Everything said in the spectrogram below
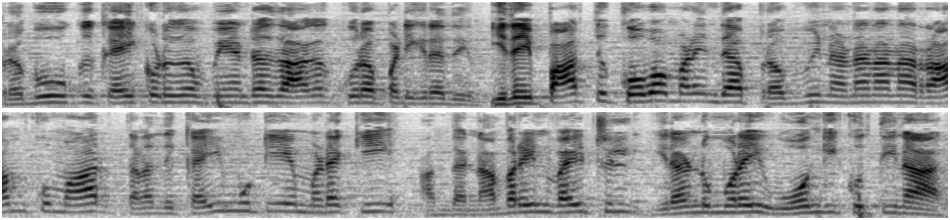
பிரபுவுக்கு கை கொடுக்க முயன்றதாக கூறப்படுகிறது. இதை பார்த்து கோபமடைந்த பிரபுவின் அண்ணனான ராம்குமார் தனது கைமுட்டியை முடக்கி அந்த நபரின் வயிற்றில் இரண்டு முறை ஓங்கி குத்தினார்.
